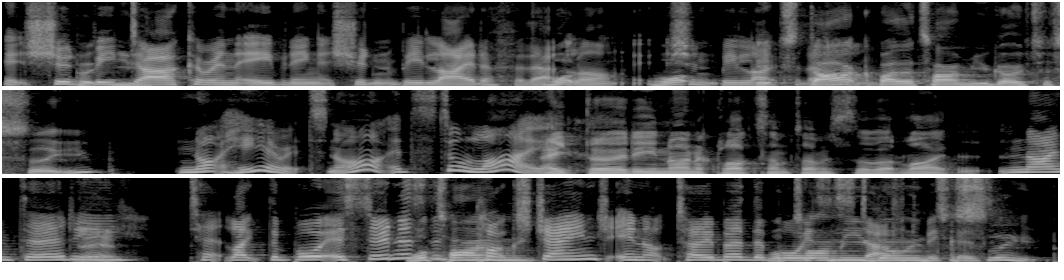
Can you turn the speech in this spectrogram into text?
It should But be you- darker in the evening. It shouldn't be lighter for that What- long. It what- shouldn't be light It's dark long. by the time you go to sleep. Not here. It's not. It's still light. 8.30, 9 o'clock, sometimes still got light. Nine thirty. Yeah. Ten, like the boy. As soon as What the time- clocks change in October, the what boys time are are you stuffed going to because sleep?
